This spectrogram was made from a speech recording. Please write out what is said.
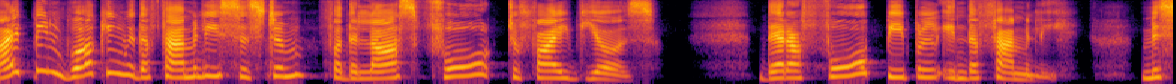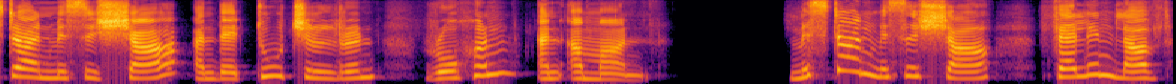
I've been working with a family system for the last four to five years. There are four people in the family Mr. and Mrs. Shah and their two children, Rohan and Aman. Mr. and Mrs. Shah fell in love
